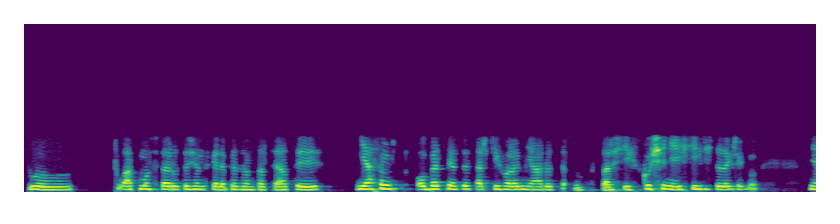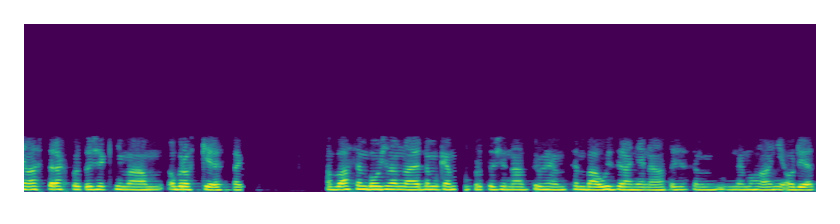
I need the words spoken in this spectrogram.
tu, tu atmosféru té ženské reprezentace a ty já jsem obecně ze starších holek měla docela, no, starších, zkušenějších, když to tak řeknu, měla strach, protože k ní mám obrovský respekt. A byla jsem bohužel na jednom kempu, protože na druhém jsem byla už zraněná, takže jsem nemohla ani odjet.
